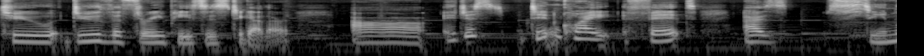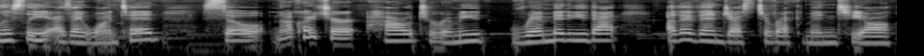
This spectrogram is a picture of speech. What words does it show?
to do the three pieces together. Uh, it just didn't quite fit as seamlessly as I wanted. So, not quite sure how to remedy, remedy that other than just to recommend to y'all.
